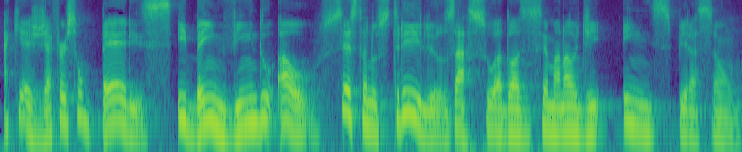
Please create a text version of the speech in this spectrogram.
aqui é Jefferson Pérez e bem-vindo ao Sexta nos Trilhos, a sua dose semanal de inspiração.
